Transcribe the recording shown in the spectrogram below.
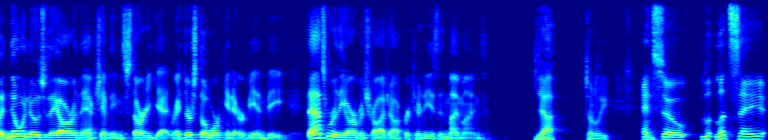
but no one knows who they are and they actually haven't even started yet, right? They're still working at Airbnb. That's where the arbitrage opportunity is in my mind. Yeah, totally. And so l- let's say,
